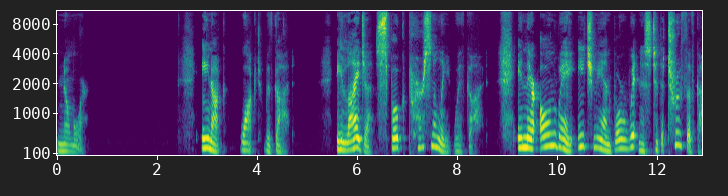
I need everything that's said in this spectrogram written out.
no more. Enoch walked with God. Elijah spoke personally with God. In their own way, each man bore witness to the truth of God.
